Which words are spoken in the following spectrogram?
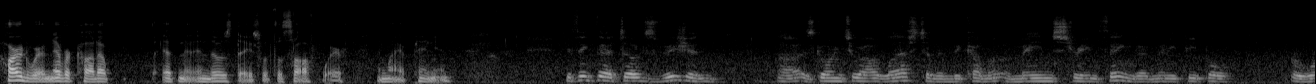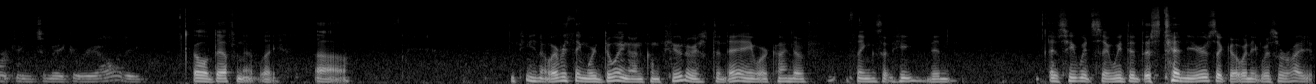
hardware never caught up in, in those days with the software, in my opinion. Do you think that Doug's vision uh, is going to outlast him and become a, a mainstream thing that many people are working to make a reality? Oh, definitely. Uh, you know, everything we're doing on computers today were kind of things that he did, as he would say, we did this 10 years ago, and he was right.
